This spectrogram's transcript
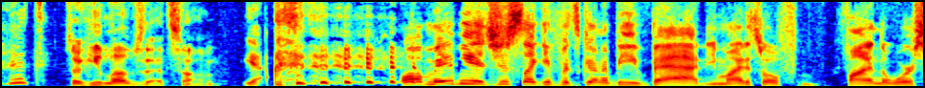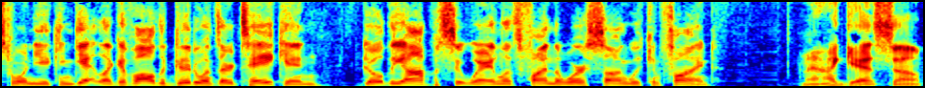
What? So he loves that song. Yeah. well, maybe it's just like if it's going to be bad, you might as well f- find the worst one you can get. Like if all the good ones are taken, go the opposite way and let's find the worst song we can find. Man, I guess so.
